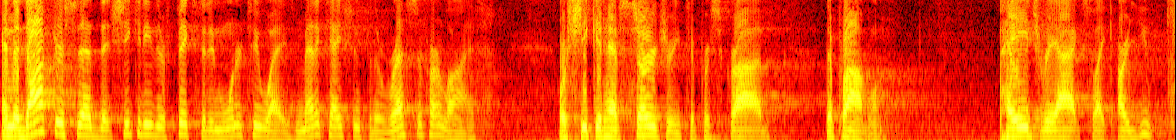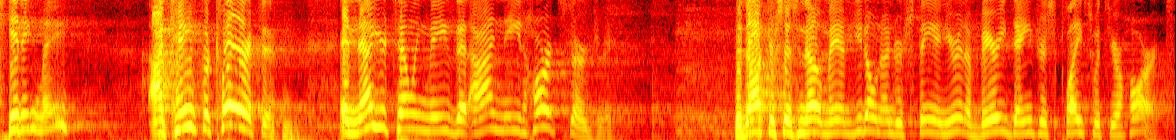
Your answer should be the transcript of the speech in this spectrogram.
And the doctor said that she could either fix it in one or two ways medication for the rest of her life, or she could have surgery to prescribe the problem. Paige reacts like, Are you kidding me? I came for Claritin, and now you're telling me that I need heart surgery. The doctor says, No, ma'am, you don't understand. You're in a very dangerous place with your heart.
